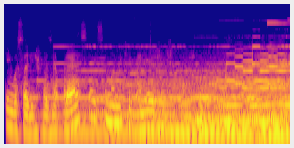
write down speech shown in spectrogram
Quem gostaria de fazer a prece, aí semana que vem a gente continua.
